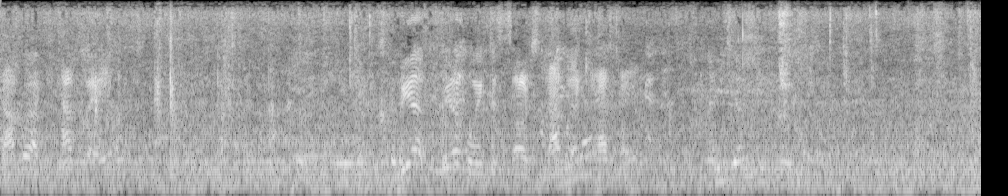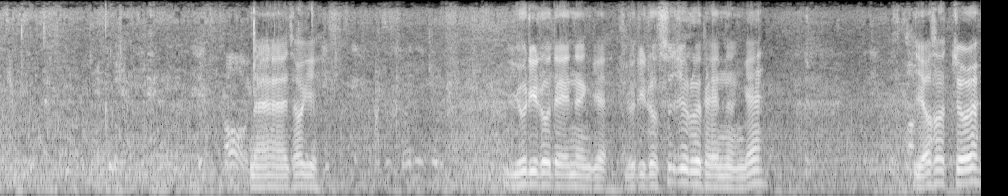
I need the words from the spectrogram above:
나고야 cafe. We are we are going to search Nagoya cafe. 어, 네, 저기 유리로 되어 있는 게 유리로 수주로 되어 있는 게 여섯 줄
